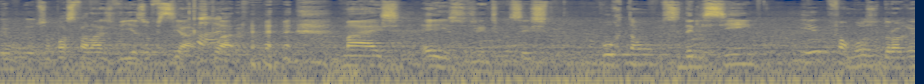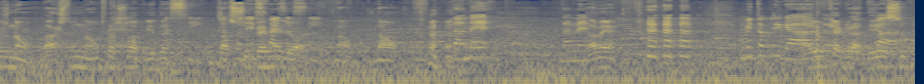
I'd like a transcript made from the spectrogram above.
Eu, eu só posso falar as vias oficiais, claro. Claro. mas é isso, gente. Vocês curtam, se deliciem e o famoso drogas não. Basta um não para É, sua vida assim, tá super melhor. assim. Não, não. Dame. Dame. Amém. Muito obrigada. Eu que agradeço. Opa.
